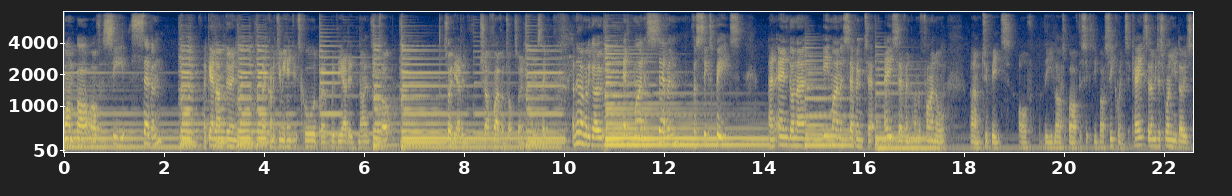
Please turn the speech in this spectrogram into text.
one bar of C7. Again, I'm doing that kind of Jimi Hendrix chord, but with the added ninth on top. Sorry, the added sharp 5 on top, sorry, mistake. And then I'm going to go F minor 7 for 6 beats and end on a E minor 7 to A7 on the final um, two beats of the last bar of the 16 bar sequence. Okay, so let me just run you those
